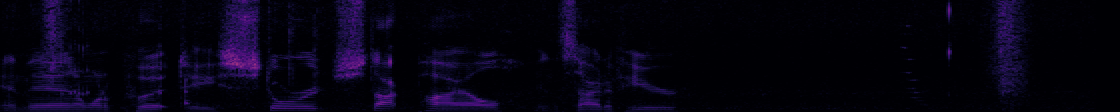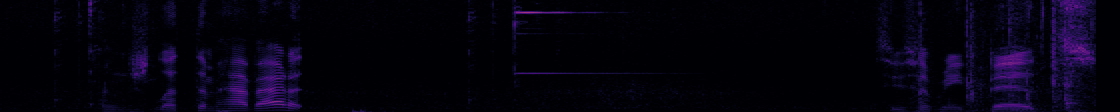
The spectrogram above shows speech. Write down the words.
And then I want to put a storage stockpile inside of here. And just let them have at it. So we need beds.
